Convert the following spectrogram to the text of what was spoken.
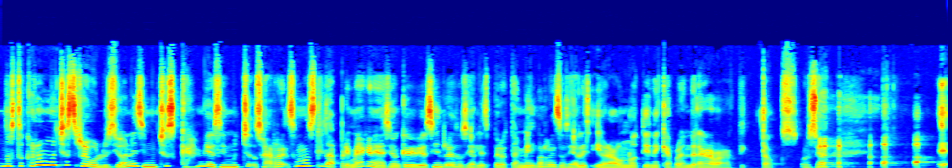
nos, tocaron muchas revoluciones y muchos cambios y muchos, o sea, somos la primera generación que vivió sin redes sociales, pero también con redes sociales y ahora uno tiene que aprender a grabar TikToks, o sea, eh,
